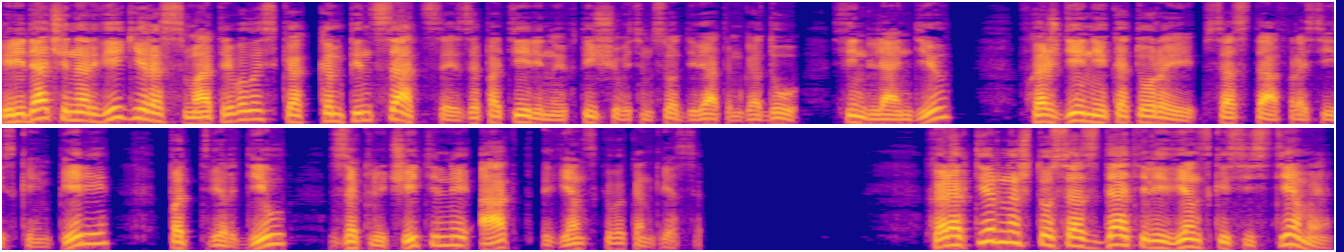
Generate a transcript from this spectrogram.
Передача Норвегии рассматривалась как компенсация за потерянную в 1809 году Финляндию, вхождение которой в состав Российской империи подтвердил заключительный акт Венского конгресса. Характерно, что создатели Венской системы,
